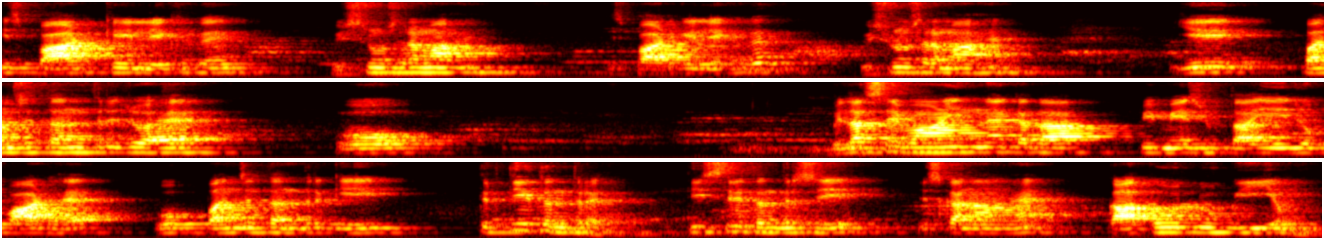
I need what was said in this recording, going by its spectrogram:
इस पाठ के लेखक विष्णु शर्मा हैं। इस पाठ के लेखक विष्णु शर्मा हैं। ये पंचतंत्र जो है, वो विलस्य वाणी न कदापि में सुता ये जो पाठ है, वो पंचतंत्र की तृतीय तंत्र है। तीसरे तंत्र से इसका नाम है काकोलुगीयम,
